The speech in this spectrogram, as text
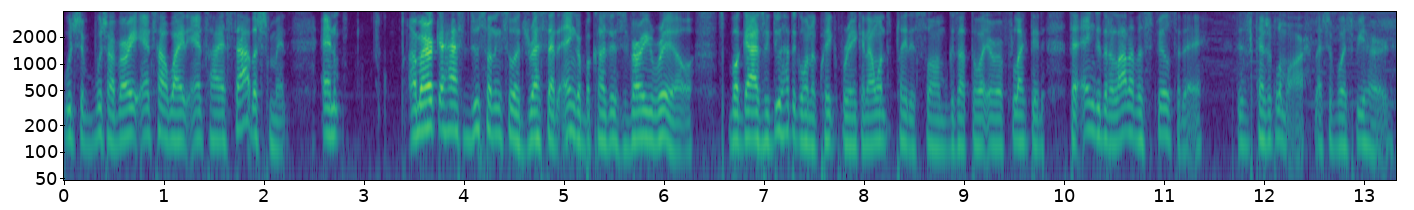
which which are very anti-white, anti-establishment, and. America has to do something to address that anger because it's very real. But guys, we do have to go on a quick break, and I want to play this song because I thought it reflected the anger that a lot of us feel today. This is Kendrick Lamar. Let your voice be heard.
